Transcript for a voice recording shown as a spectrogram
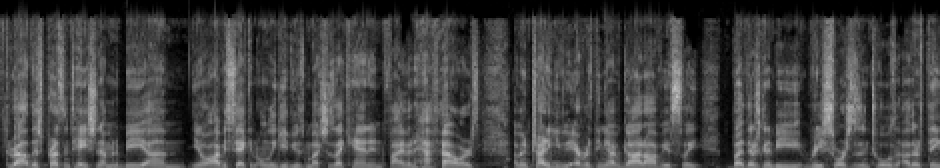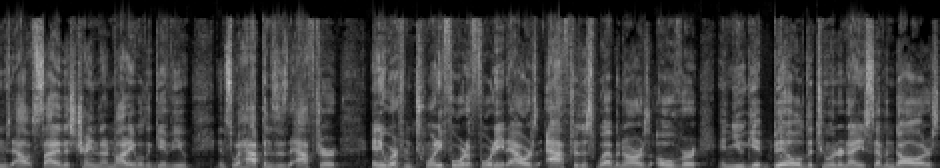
throughout this presentation, I'm going to be, um, you know, obviously I can only give you as much as I can in five and a half hours. I'm going to try to give you everything I've got, obviously, but there's going to be resources and tools and other things outside of this training that I'm not able to give you. And so what happens is after anywhere from 24 to 48 hours after this webinar is over and you get billed the $297,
